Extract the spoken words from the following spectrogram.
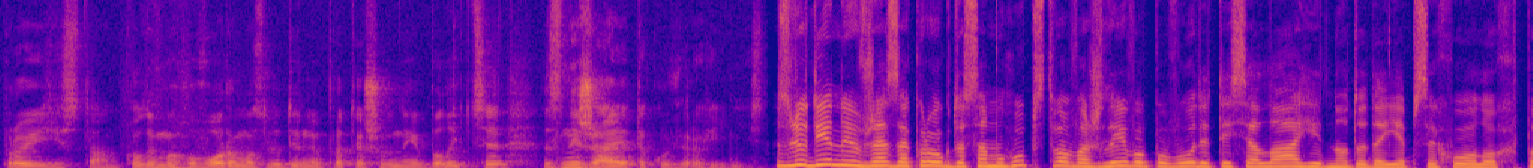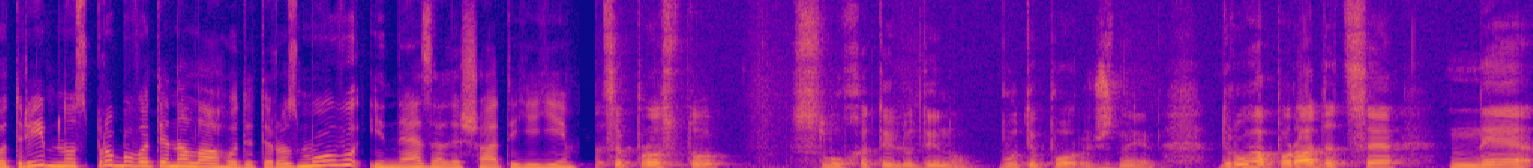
про її стан. Коли ми говоримо з людиною про те, що в неї болить, це знижає таку вірогідність. З людиною вже за крок до самогубства важливо поводитися лагідно, додає психолог. Потрібно спробувати налагодити розмову і не залишати її. Це просто слухати людину, бути поруч з нею. Друга порада це не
